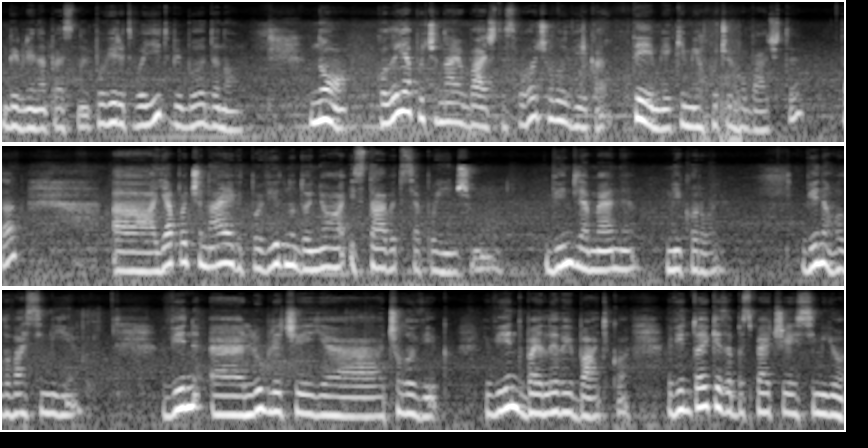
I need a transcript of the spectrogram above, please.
В Біблії написано, по вірі твоїй тобі було дано. Но коли я починаю бачити свого чоловіка тим, яким я хочу його бачити, так, я починаю відповідно до нього і ставитися по-іншому. Він для мене мій король. Він голова сім'ї. Він е, люблячий е, чоловік, він дбайливий батько, він той, який забезпечує сім'ю.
